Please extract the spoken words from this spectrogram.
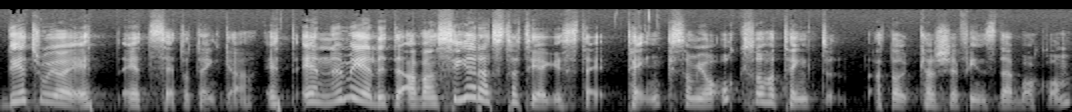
det tror jag är ett, ett sätt att tänka. Ett ännu mer lite avancerat strategiskt tänk som jag också har tänkt att det kanske finns där bakom.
